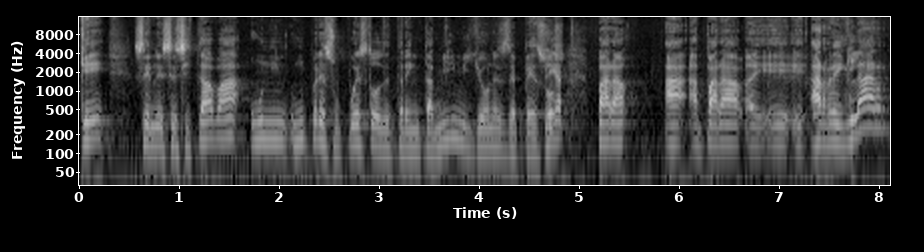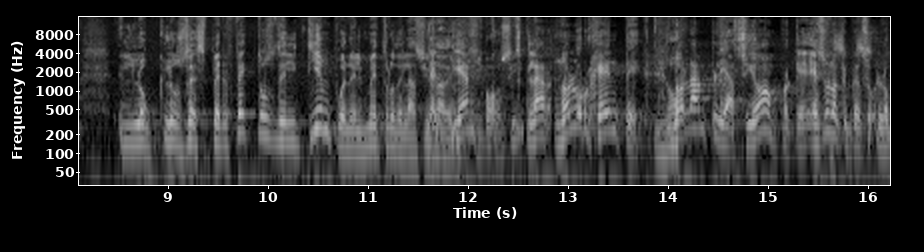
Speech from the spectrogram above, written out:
que se necesitaba un, presupuesto de 30 mil millones de pesos para, para eh, eh, arreglar los desperfectos del tiempo en el metro de la Ciudad de tiempo, México. ¿sí? Claro, no lo urgente, no, la ampliación, porque eso es lo que, presume,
